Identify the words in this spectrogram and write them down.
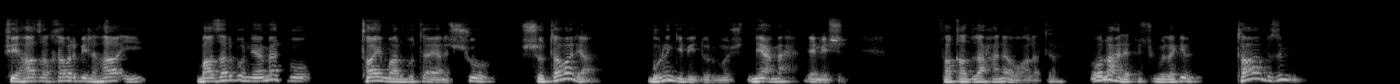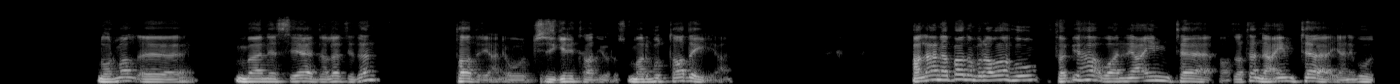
fi hazal haber bil ha'i bazıları bu nimet bu tay marbuta yani şu şu ta var ya bunun gibi durmuş. Ni'meh demiş. Fakat lahane ve alata. O lahan etmiş. Buradaki ta bizim normal e, müennesiye delalet eden ta'dır yani. O çizgili ta diyoruz. Marbut ta değil yani. Alâne ba'dum ravahu febiha ve naimte. Zaten naimte yani bu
